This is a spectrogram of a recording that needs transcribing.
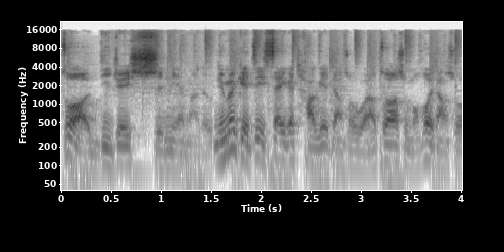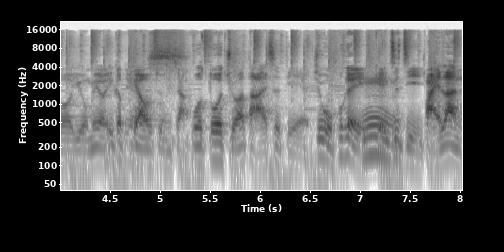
做了 DJ 十年嘛，对不对？你有没有给自己 set 一个 target，讲说我要做到什么，或者讲说有没有一个标准，讲我多久要打一次碟？就我不可以给自己摆烂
